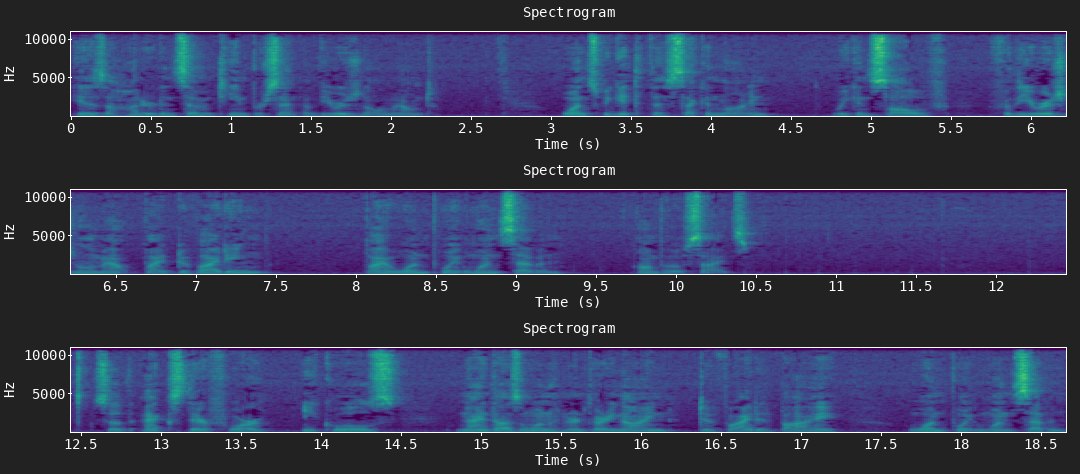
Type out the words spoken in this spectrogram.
is 117% of the original amount. Once we get to the second line, we can solve for the original amount by dividing by 1.17 on both sides. So the x, therefore, equals 9,139 divided by 1.17,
